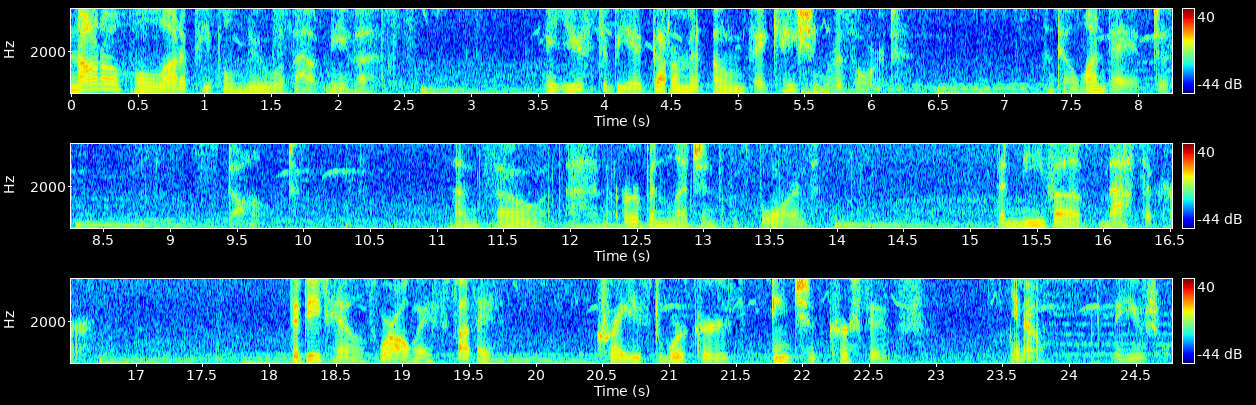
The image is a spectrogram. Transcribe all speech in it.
Not a whole lot of people knew about Niwa. It used to be a government-owned vacation resort. Until one day it just stopped. And so an urban legend was born. The Niwa Massacre. The details were always fuzzy. Crazed workers, ancient curses. You know, the usual.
